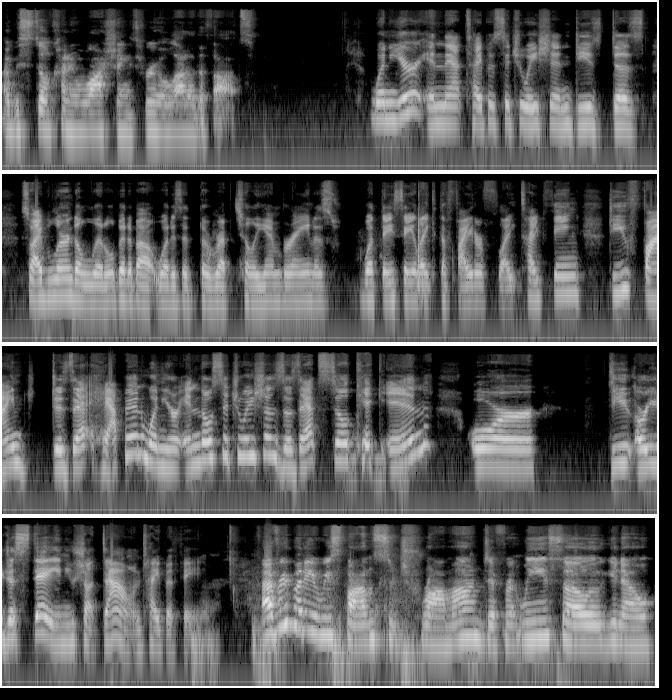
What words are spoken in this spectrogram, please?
I was still kind of washing through a lot of the thoughts. When you're in that type of situation, do you, does so I've learned a little bit about what is it the reptilian brain is what they say like the fight or flight type thing do you find does that happen when you're in those situations does that still kick in or do you or you just stay and you shut down type of thing everybody responds to trauma differently so you know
